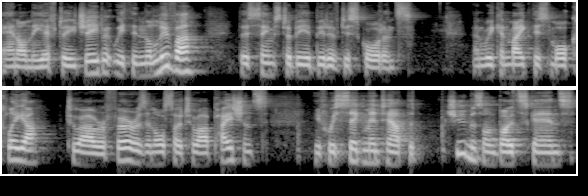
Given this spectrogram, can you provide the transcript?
and on the FDG, but within the liver, there seems to be a bit of discordance. And we can make this more clear to our referrers and also to our patients if we segment out the tumours on both scans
